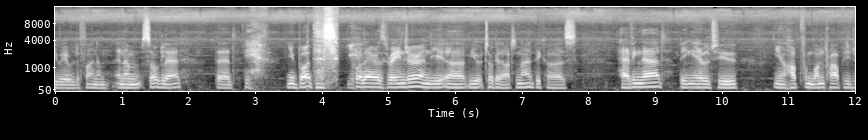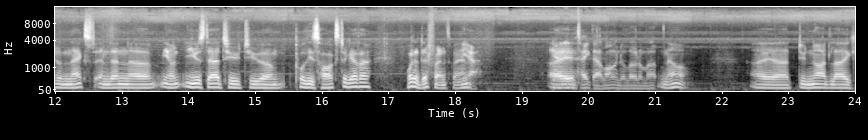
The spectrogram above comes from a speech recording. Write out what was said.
we were able to find him. And I'm so glad that Yeah. You bought this Yeah. Polaris Ranger and you, uh, you took it out tonight because having that, being able to, you know, hop from one property to the next and then, uh, you know, use that to, to um, pull these hogs together, what a difference, man. Yeah. Yeah, I- it didn't take that long to load them up. No, I uh, do not like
